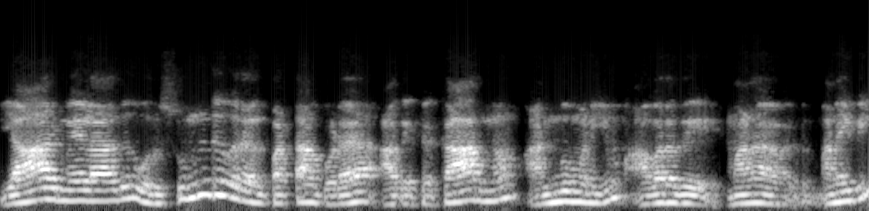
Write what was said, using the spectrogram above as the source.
யார் மேலாவது ஒரு சுண்டு விரல் பட்டா கூட அதுக்கு காரணம் அன்புமணியும் அவரது மன மனைவி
